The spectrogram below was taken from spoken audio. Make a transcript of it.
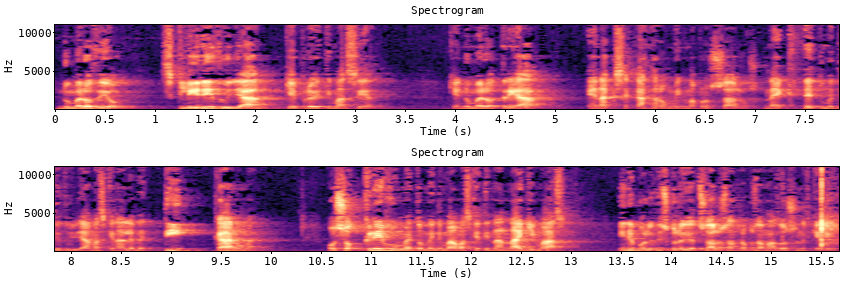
Νούμερο 2. Σκληρή δουλειά και προετοιμασία. Και νούμερο 3. Ένα ξεκάθαρο μήνυμα προς τους άλλους. Να εκθέτουμε τη δουλειά μας και να λέμε τι κάνουμε. Όσο κρύβουμε το μήνυμά μας και την ανάγκη μας, είναι πολύ δύσκολο για τους άλλους ανθρώπους να μας δώσουν ευκαιρίες.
